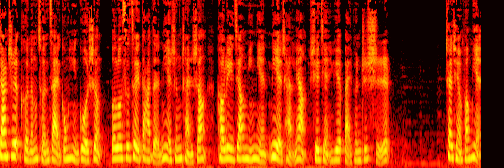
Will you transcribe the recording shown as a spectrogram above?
加之可能存在供应过剩，俄罗斯最大的镍生产商考虑将明年镍产量削减约百分之十。债券方面，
